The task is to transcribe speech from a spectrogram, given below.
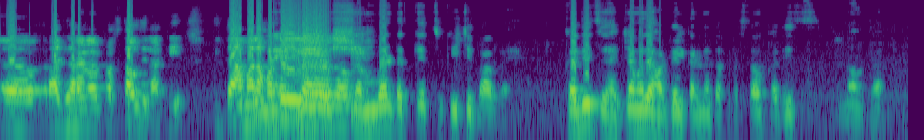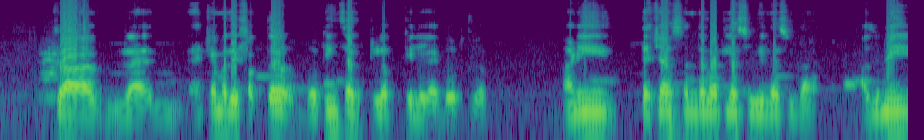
राजघराण्याला प्रस्ताव दिला की तिथं आम्हाला हॉटेल शंभर टक्के चुकीची बाब आहे. कधीच ह्याच्यामध्ये हॉटेल करण्याचा प्रस्ताव कधीच नव्हता. ह्याच्यामध्ये फक्त बोटिंगचा क्लब केलेला आहे बोट क्लब आणि त्याच्या संदर्भातल्या सुविधा सुद्धा. अजूनही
